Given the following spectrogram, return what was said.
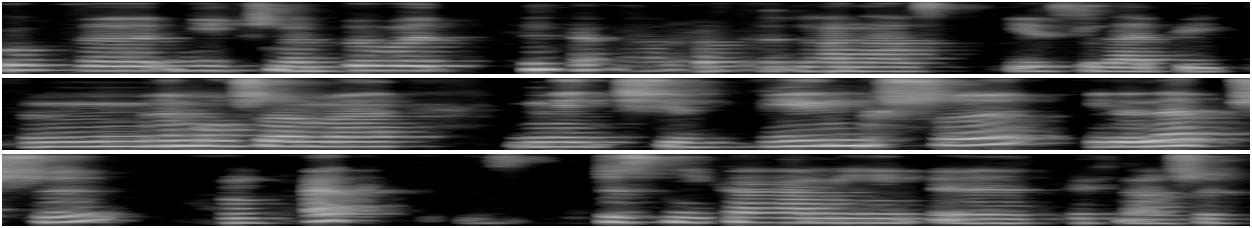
grupy liczne były, tym tak naprawdę dla nas jest lepiej. My możemy mieć większy i lepszy kontakt z uczestnikami tych naszych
